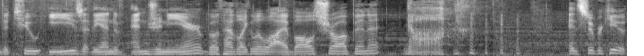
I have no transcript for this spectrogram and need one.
the two E's at the end of engineer both have like little eyeballs show up in it. It's super cute,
